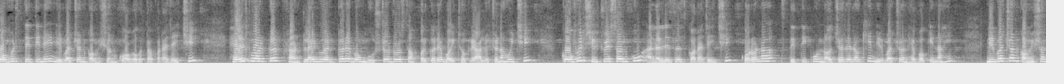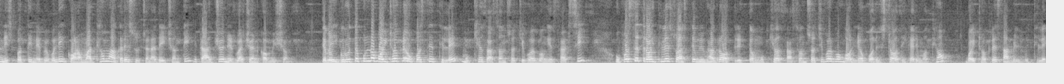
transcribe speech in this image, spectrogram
কোভিড স্থিতি নিয়ে নির্বাচন কমিশন କମିଶନଙ୍କୁ ଅବଗତ କରାଯାଇଛି ହେଲ୍ଥ ୱାର୍କର ଫ୍ରଣ୍ଟଲାଇନ୍ ୱାର୍କର ଏବଂ ବୁଷ୍ଟର ଡୋଜ୍ ସମ୍ପର୍କରେ ବୈଠକରେ ଆଲୋଚନା ହୋଇଛି କୋଭିଡ୍ ସିଚୁଏସନ୍କୁ ଆନାଲିସିସ୍ କରାଯାଇଛି କରୋନା ସ୍ଥିତିକୁ ନଜରରେ ରଖି ନିର୍ବାଚନ ହେବ କି ନାହିଁ ନିର୍ବାଚନ କମିଶନ ନିଷ୍ପତ୍ତି ନେବେ ବୋଲି ଗଣମାଧ୍ୟମ ଆଗରେ ସୂଚନା ଦେଇଛନ୍ତି ରାଜ୍ୟ ନିର୍ବାଚନ କମିଶନ ତେବେ ଏହି ଗୁରୁତ୍ୱପୂର୍ଣ୍ଣ ବୈଠକରେ ଉପସ୍ଥିତ ଥିଲେ ମୁଖ୍ୟ ଶାସନ ସଚିବ ଏବଂ ଏସ୍ଆର୍ସି ଉପସ୍ଥିତ ରହିଥିଲେ ସ୍ୱାସ୍ଥ୍ୟ ବିଭାଗର ଅତିରିକ୍ତ ମୁଖ୍ୟ ଶାସନ ସଚିବ ଏବଂ ଅନ୍ୟ ବରିଷ୍ଠ ଅଧିକାରୀ ମଧ୍ୟ ବୈଠକରେ ସାମିଲ ହୋଇଥିଲେ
